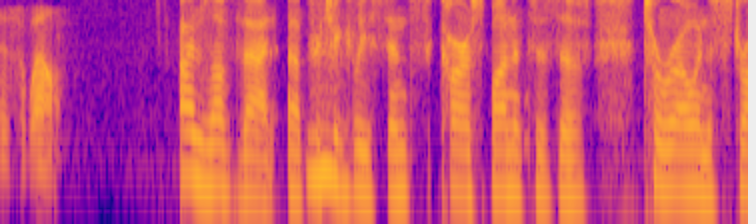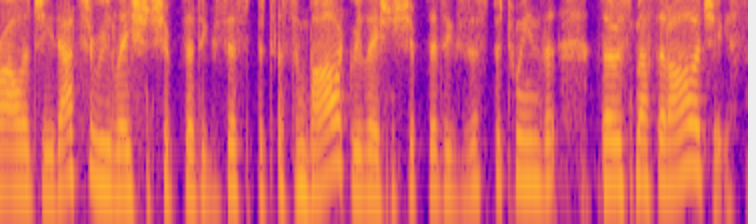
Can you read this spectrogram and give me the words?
as well. I love that, uh, mm. particularly mm. since correspondences of tarot and astrology. That's a relationship that exists, but a symbolic relationship that exists between the, those methodologies.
